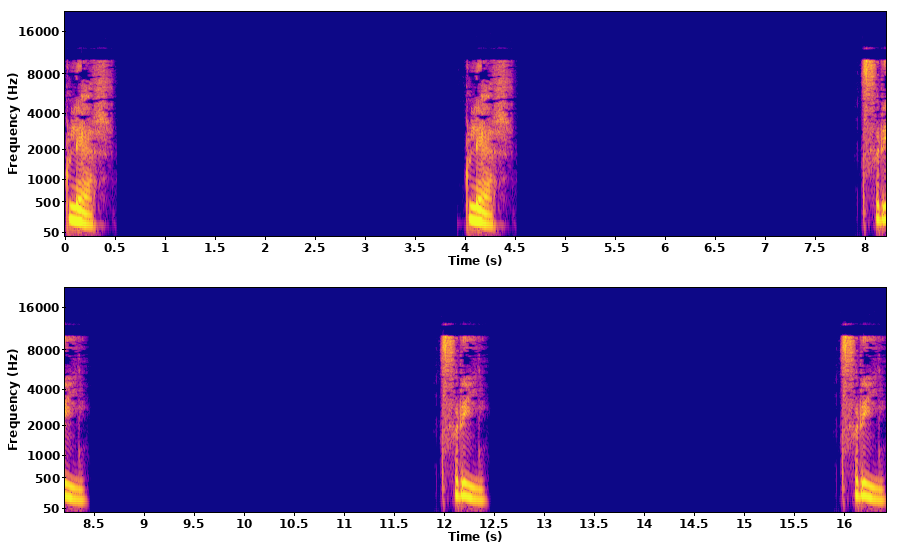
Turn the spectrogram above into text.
Gler. Gler. Frí. Frí. Frí.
